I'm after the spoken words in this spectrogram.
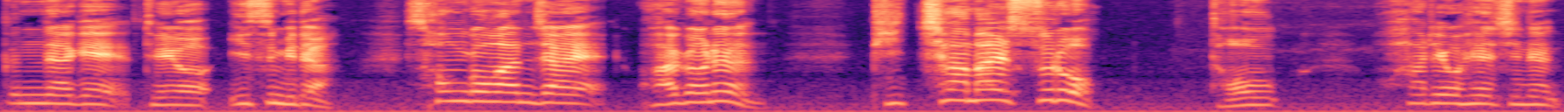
끝나게 되어 있습니다. 성공한 자의 과거는 비참할수록 더욱 화려해지는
